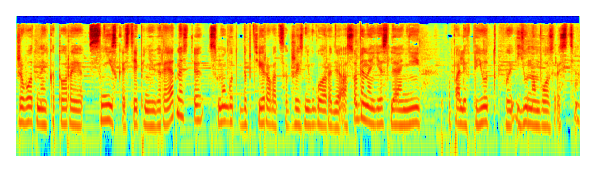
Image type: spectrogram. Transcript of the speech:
животные, которые с низкой степенью вероятности смогут адаптироваться к жизни в городе, особенно если они попали в приют в юном возрасте.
